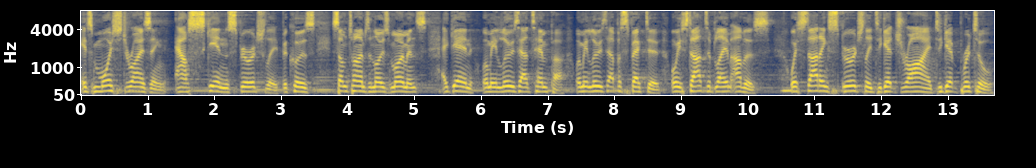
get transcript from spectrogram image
it's moisturizing our skin spiritually because sometimes in those moments, again, when we lose our temper, when we lose our perspective, when we start to blame others, we're starting spiritually to get dry, to get brittle,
